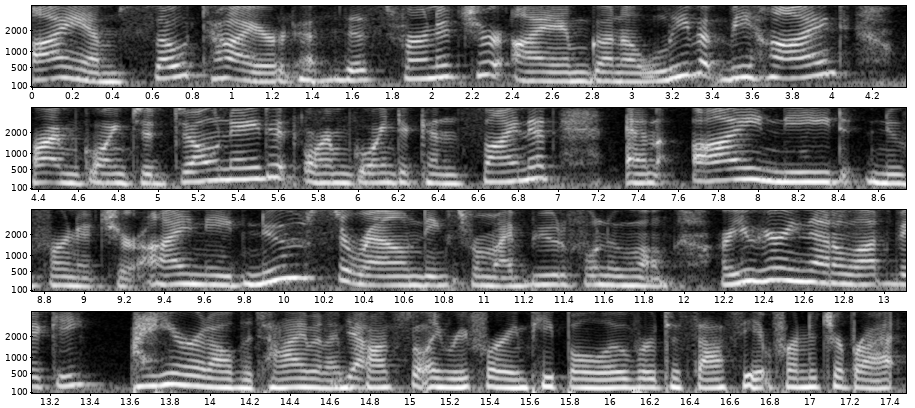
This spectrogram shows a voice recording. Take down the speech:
I am so tired of this furniture. I am going to leave it behind, or I'm going to donate it, or I'm going to consign it, and I need new furniture. I need new surroundings for my beautiful new home. Are you hearing that a lot, Vicki? I hear it all the time, and I'm Yeah. constantly referring people over to Sassy at Furniture Brat.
